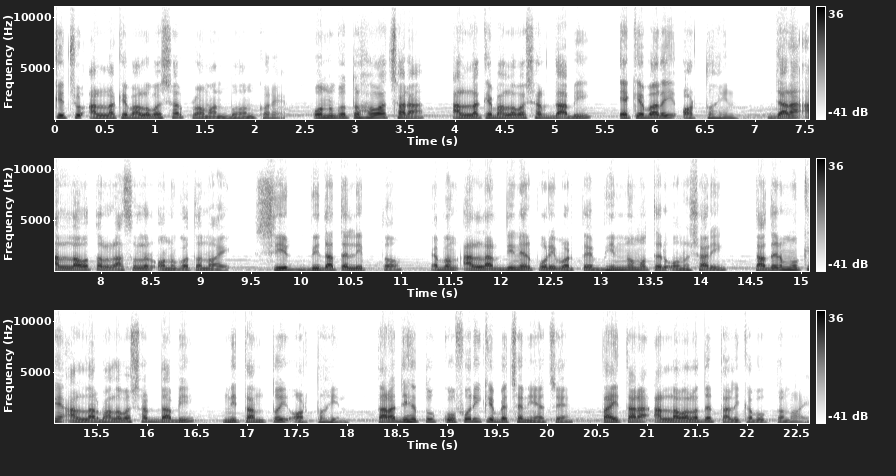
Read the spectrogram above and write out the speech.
কিছু আল্লাহকে ভালোবাসার প্রমাণ বহন করে। অনুগত হওয়া ছাড়া আল্লাহকে ভালোবাসার দাবি একেবারেই অর্থহীন। যারা আল্লাহ তার রাসুলের অনুগত নয়, শির, বিদাতে লিপ্ত এবং আল্লাহর দিনের পরিবর্তে ভিন্ন মতের অনুসারী, তাদের মুখে আল্লাহর ভালোবাসার দাবি নিতান্তই অর্থহীন। তারা যেহেতু কুফরিকে বেছে নিয়েছে, তাই তারা আল্লাহওয়ালাদের তালিকাভুক্ত নয়।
